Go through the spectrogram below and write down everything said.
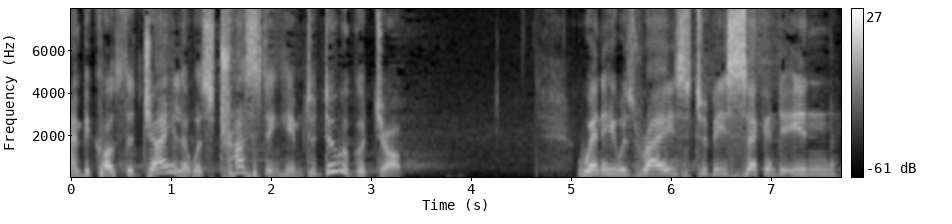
and because the jailer was trusting him to do a good job. When he was raised to be second in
